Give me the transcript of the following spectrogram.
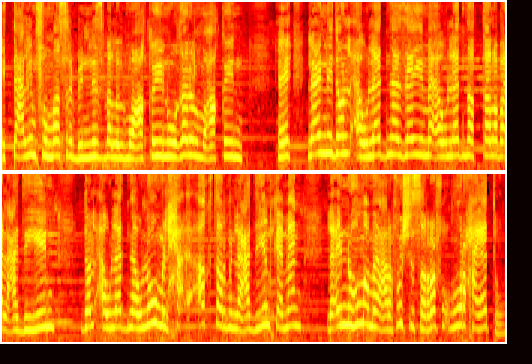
التعليم في مصر بالنسبة للمعاقين وغير المعاقين إيه؟ لأن دول أولادنا زي ما أولادنا الطلبة العاديين دول أولادنا ولهم الحق أكتر من العاديين كمان لأن هم ما يعرفوش يصرفوا أمور حياتهم.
